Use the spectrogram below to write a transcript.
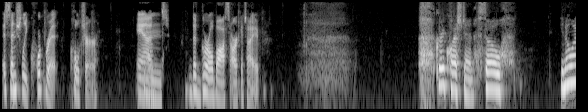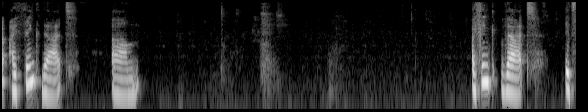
essentially corporate culture and yeah. the girl boss archetype? Great question. So, you know what? I think that um, I think that it's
